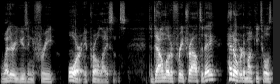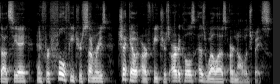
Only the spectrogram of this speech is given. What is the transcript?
whether you're using a free or a pro license. To download a free trial today, head over to monkeytools.ca and for full feature summaries, check out our features articles as well as our knowledge base.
